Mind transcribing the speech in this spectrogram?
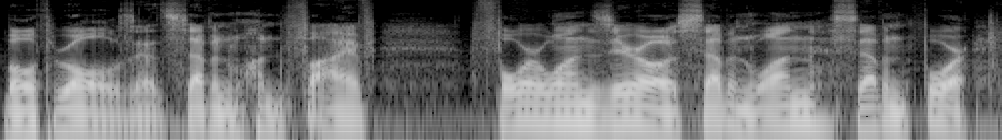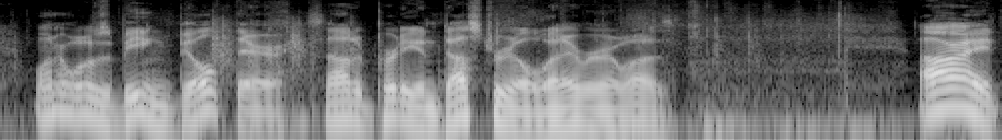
both rolls at 715 410 7174. Wonder what was being built there. Sounded pretty industrial, whatever it was. All right,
